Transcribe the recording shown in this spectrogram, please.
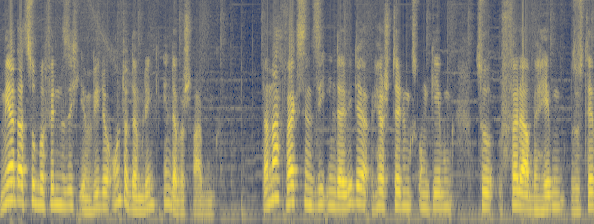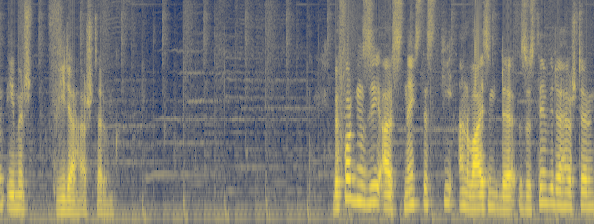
Mehr dazu befinden sich im Video unter dem Link in der Beschreibung. Danach wechseln Sie in der Wiederherstellungsumgebung zu Fehlerbehebung Systemimage Wiederherstellung. Befolgen Sie als nächstes die Anweisung der Systemwiederherstellung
